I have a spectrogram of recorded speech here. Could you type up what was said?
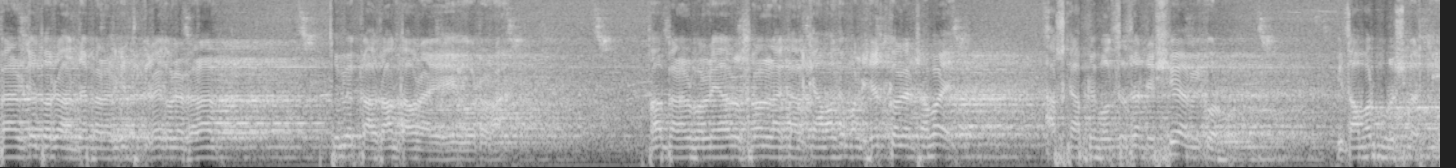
বেড়ালকে ধরে আনতে বেড়ালকে জিজ্ঞাসা করে বেড়াল, তুমি একটু আজান দাও না এই ঘটনা। তখন বেড়াল বললে আর রসুল্লাহ কালকে আমাকে নিষেধ করলেন সবাই। আজকে আপনি বলতেছেন, নিশ্চয়ই আমি করব। কিন্তু আমার পুরস্কার কি?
